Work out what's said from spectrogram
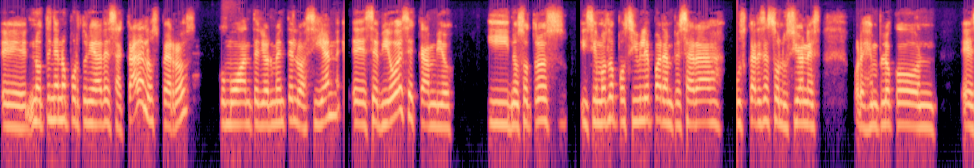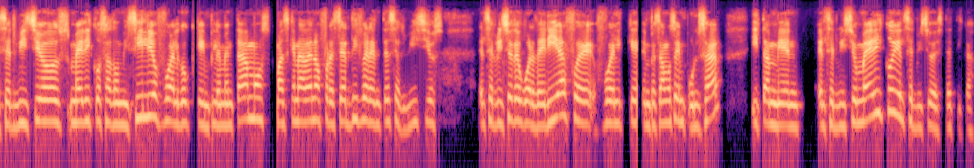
no tenían oportunidad de sacar a los perros como anteriormente lo hacían. Se vio ese cambio y nosotros hicimos lo posible para empezar a buscar esas soluciones. Por ejemplo, con eh, servicios médicos a domicilio fue algo que implementamos, más que nada en ofrecer diferentes servicios. el servicio de guardería fue, fue el que empezamos a impulsar y también el servicio médico y el servicio de estética.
